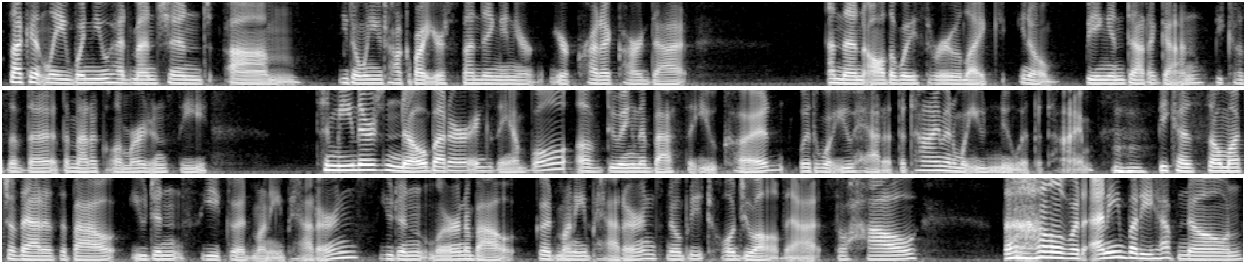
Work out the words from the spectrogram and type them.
secondly when you had mentioned um, you know when you talk about your spending and your your credit card debt and then all the way through like you know being in debt again because of the the medical emergency to me there's no better example of doing the best that you could with what you had at the time and what you knew at the time. Mm-hmm. Because so much of that is about you didn't see good money patterns. You didn't learn about good money patterns. Nobody told you all of that. So how the hell would anybody have known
